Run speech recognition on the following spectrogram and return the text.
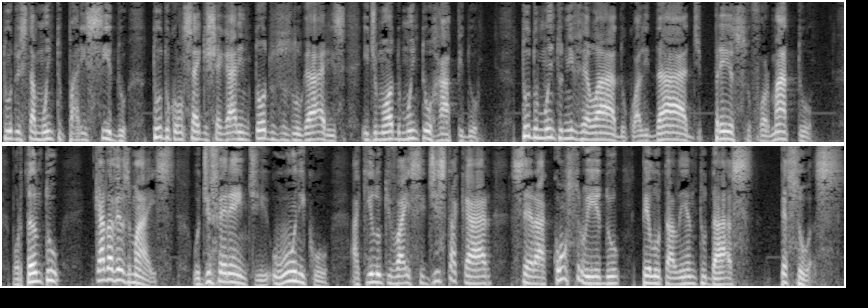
tudo está muito parecido, tudo consegue chegar em todos os lugares e de modo muito rápido. Tudo muito nivelado, qualidade, preço, formato. Portanto, cada vez mais, o diferente, o único, aquilo que vai se destacar será construído pelo talento das pessoas.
